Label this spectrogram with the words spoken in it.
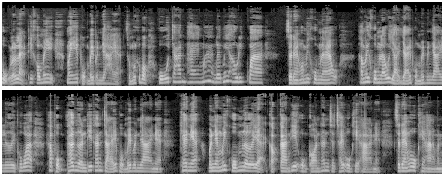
ถูกแล้วแหละที่เขาไม่ไม่ให้ผมไปบรรยายอะ่ะสมมุติเขาบอกโอ้จานแพงมากเลยไม่เอาดีกว่า แสดงว่าไม่คุ้มแล้ว ถ้าไม่คุ้มแล้วอย่าย้ายผมไปบรรยายเลย เพราะว่าถ้าผมถ้าเงินที่ท่านจ่ายให้ผมไปบรรยายเนี่ยแค่นี้มันยังไม่คุ้มเลยอะ่ะกับการที่องค์กรท่านจะใช้ OKR เนี่ยแสดงว่า OKR มัน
